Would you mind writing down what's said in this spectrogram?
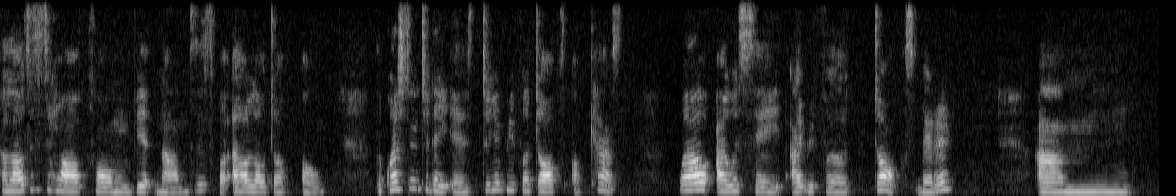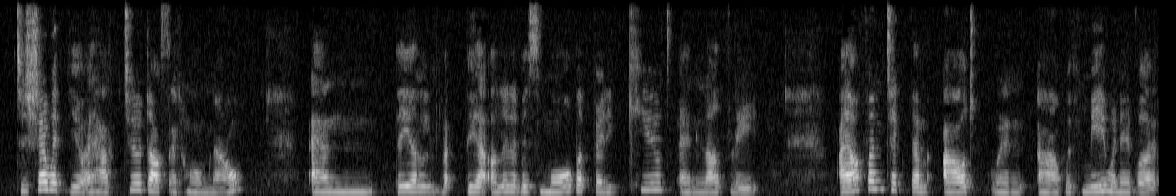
Hello, this is Hoa from Vietnam. This is for O. The question today is Do you prefer dogs or cats? Well, I would say I prefer dogs better. Um, to share with you, I have two dogs at home now, and they are they are a little bit small but very cute and lovely. I often take them out when uh, with me whenever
